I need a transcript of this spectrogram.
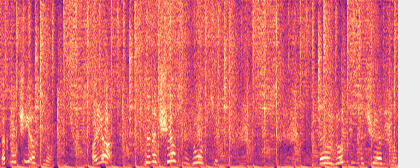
Так не чесно. А я... Це не чесно зовсім. Це зовсім не чесно.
